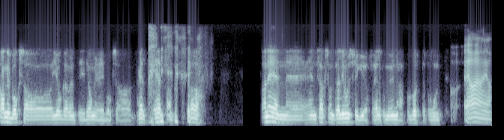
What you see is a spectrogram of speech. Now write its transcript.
trange bukser og jogger rundt i dongeribukser. Helt, helt sant. Så han er en, eh, en slags sånn religionsfigur for hele kommunen, på godt og på vondt. Ja, ja, ja.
